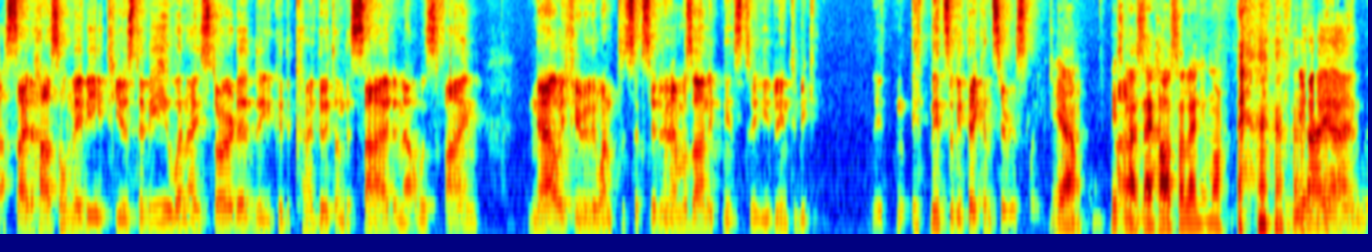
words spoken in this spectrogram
a side hustle. Maybe it used to be when I started, you could kind of do it on the side and that was fine. Now, if you really want to succeed in Amazon, it needs to you need to be it, it needs to be taken seriously. Yeah, it's not um, a hustle anymore. yeah, yeah, and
